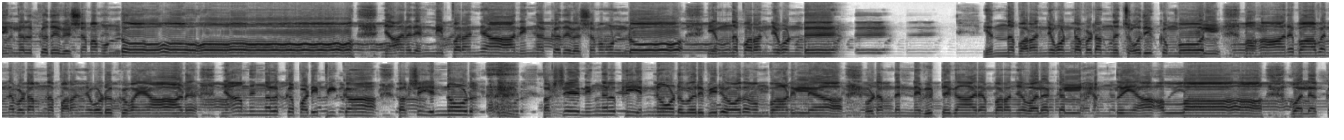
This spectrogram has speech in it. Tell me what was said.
നിങ്ങൾക്കത് വിഷമമുണ്ടോ? ഞാനത് എണ്ണി പറഞ്ഞാ നിങ്ങൾക്കത് വിഷമമുണ്ടോ എന്ന് പറഞ്ഞുകൊണ്ട് എന്ന് പറഞ്ഞുകൊണ്ട് അവിടെ നിന്ന് ചോദിക്കുമ്പോൾ മഹാനുഭാവൻ അവിടെ നിന്ന് പറഞ്ഞു കൊടുക്കുകയാണ് ഞാൻ നിങ്ങൾക്ക് പഠിപ്പിക്കാം പക്ഷെ എന്നോട് പക്ഷേ നിങ്ങൾക്ക് എന്നോട് ഒരു വിരോധവും പാടില്ല. ഉടൻ തന്നെ വീട്ടുകാരൻ പറഞ്ഞു വലക്കൽ അല്ലാ വലക്ക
